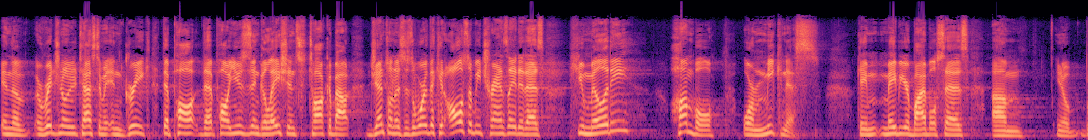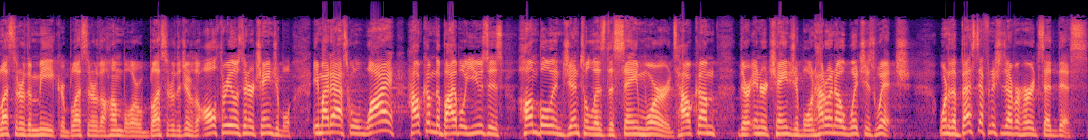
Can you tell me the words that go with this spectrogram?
in the original New Testament in Greek that Paul, that Paul uses in Galatians to talk about gentleness is a word that can also be translated as humility, humble, or meekness. Okay, maybe your Bible says, um, you know, blessed are the meek, or blessed are the humble, or blessed are the gentle. All three of those interchangeable. You might ask, well, why, how come the Bible uses humble and gentle as the same words? How come they're interchangeable? And how do I know which is which? One of the best definitions I ever heard said this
